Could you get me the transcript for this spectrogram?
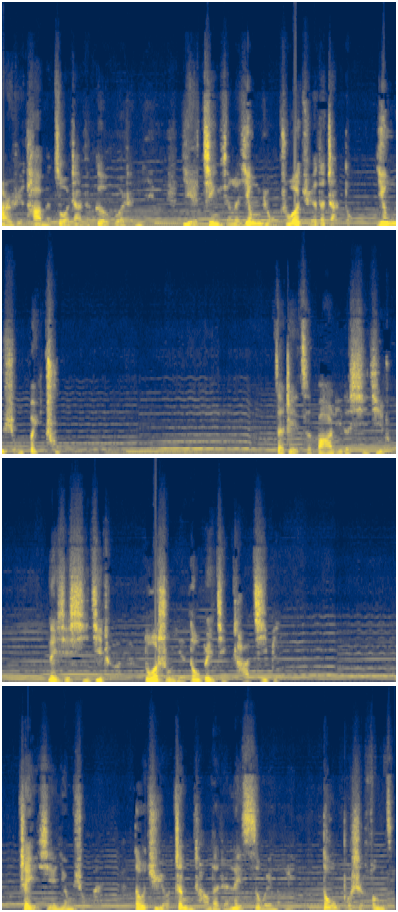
而与他们作战的各国人民也进行了英勇卓绝的战斗，英雄辈出。在这次巴黎的袭击中。那些袭击者，多数也都被警察击毙。这些英雄们都具有正常的人类思维能力，都不是疯子。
